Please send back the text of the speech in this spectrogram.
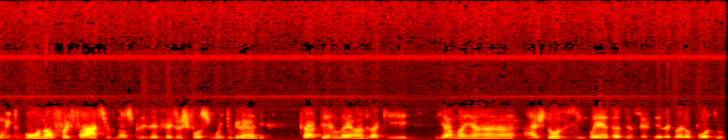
muito bom, não foi fácil, nosso presidente fez um esforço muito grande para ter o Leandro aqui e amanhã às 12h50 tenho certeza que o aeroporto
